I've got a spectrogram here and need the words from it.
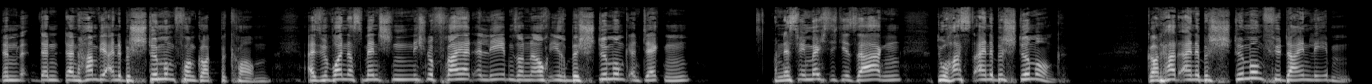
dann, dann, dann haben wir eine Bestimmung von Gott bekommen. Also wir wollen, dass Menschen nicht nur Freiheit erleben, sondern auch ihre Bestimmung entdecken. Und deswegen möchte ich dir sagen, du hast eine Bestimmung. Gott hat eine Bestimmung für dein Leben.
